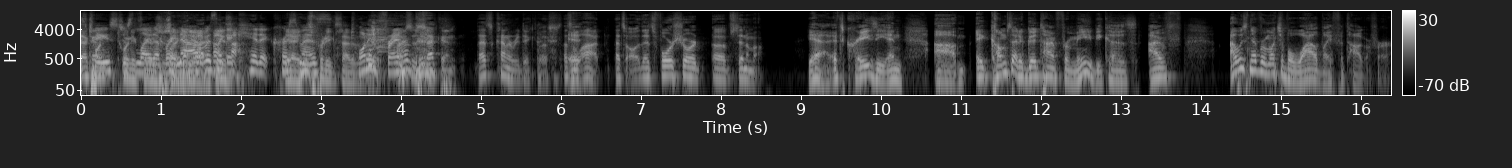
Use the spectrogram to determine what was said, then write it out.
his face just light up right now. yeah. It was like a kid at Christmas. Yeah, Christmas. he's pretty excited. Twenty frames a second. That's kind of ridiculous. That's It- a lot. That's all. That's four short of cinema. Yeah, it's crazy, and um, it comes at a good time for me because I've I was never much of a wildlife photographer.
